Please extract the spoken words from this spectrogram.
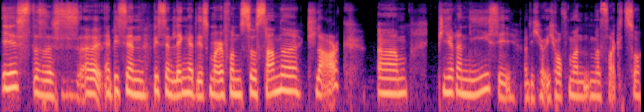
ist, das ist äh, ein bisschen, bisschen länger diesmal, von Susanne Clark, ähm, Piranesi. Und ich, ich hoffe, man, man sagt so.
